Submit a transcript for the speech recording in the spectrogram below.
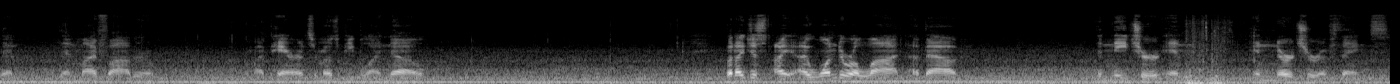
than than my father or my parents or most people I know. But I just I, I wonder a lot about the nature and and nurture of things.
